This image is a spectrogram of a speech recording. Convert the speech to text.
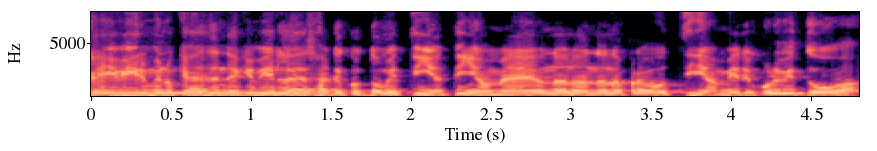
ਕਈ ਵੀਰ ਮੈਨੂੰ ਕਹਿ ਦਿੰਦੇ ਕਿ ਵੀਰ ਲੈ ਸਾਡੇ ਕੋਲ ਦੋਵੇਂ ਧੀਆਂ ਧੀਆਂ ਮੈਂ ਉਹਨਾਂ ਨਾਲ ਨਾ ਭਰਾਵੋ ਧੀਆਂ ਮੇਰੇ ਕੋਲ ਵੀ ਦੋ ਆ।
